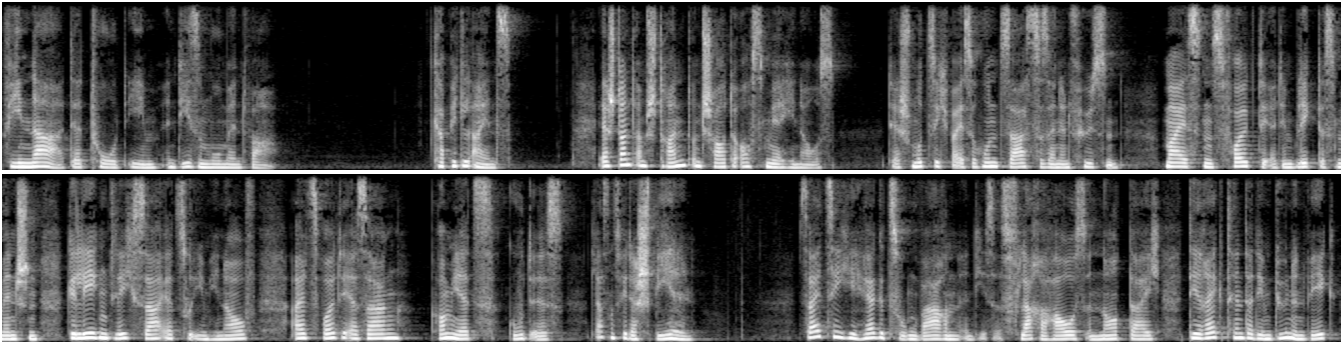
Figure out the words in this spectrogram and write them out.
wie nah der Tod ihm in diesem Moment war. Kapitel 1 Er stand am Strand und schaute aufs Meer hinaus. Der schmutzig weiße Hund saß zu seinen Füßen. Meistens folgte er dem Blick des Menschen, gelegentlich sah er zu ihm hinauf, als wollte er sagen, komm jetzt, gut ist, lass uns wieder spielen. Seit sie hierher gezogen waren, in dieses flache Haus in Norddeich, direkt hinter dem Dünenweg,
